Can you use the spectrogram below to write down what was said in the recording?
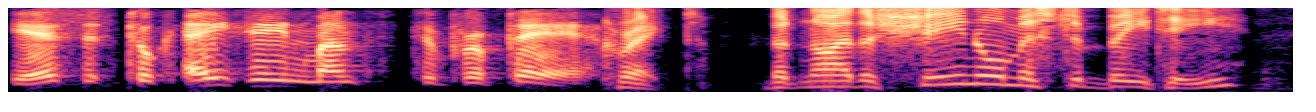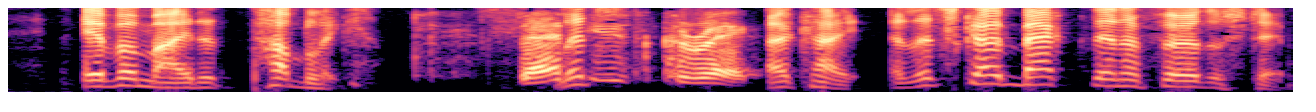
Yes. It took 18 months to prepare. Correct. But neither she nor Mr. Beattie ever made it public. That Let's- is correct. Okay, let's go back then a further step.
